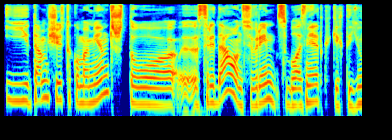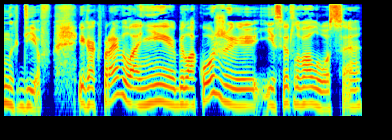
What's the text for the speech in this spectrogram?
И там еще есть такой момент, что э, среда, он все время соблазняет каких-то юных дев. И, как правило, они белокожие и светловолосые.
